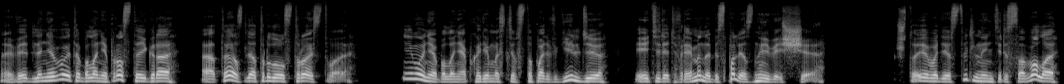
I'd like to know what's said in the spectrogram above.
ведь для него это была не просто игра, а тест для трудоустройства. Ему не было необходимости вступать в гильдию и терять время на бесполезные вещи. Что его действительно интересовало,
